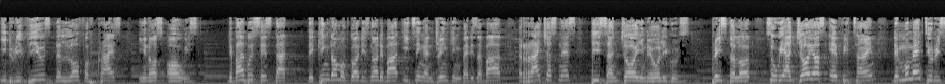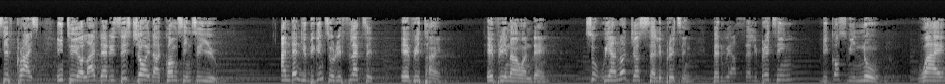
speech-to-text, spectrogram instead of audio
It reveals the love of Christ in us always. The Bible says that the kingdom of God is not about eating and drinking, but it's about righteousness, peace, and joy in the Holy Ghost. Praise the Lord. So we are joyous every time. The moment you receive Christ into your life, there is this joy that comes into you. And then you begin to reflect it every time, every now and then. So we are not just celebrating, but we are celebrating because we know why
